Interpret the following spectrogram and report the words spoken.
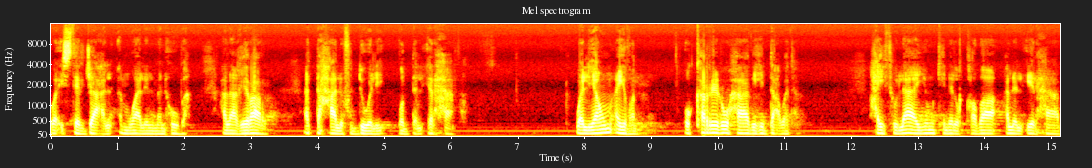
واسترجاع الأموال المنهوبة على غرار التحالف الدولي ضد الإرهاب. واليوم أيضا أكرر هذه الدعوة حيث لا يمكن القضاء على الإرهاب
